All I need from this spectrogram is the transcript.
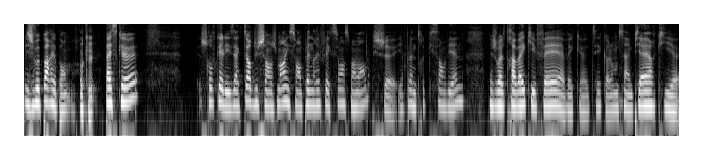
je veux pas répondre. Ok. Parce que je trouve que les acteurs du changement, ils sont en pleine réflexion en ce moment. Puis il y a plein de trucs qui s'en viennent. Mais je vois le travail qui est fait avec, euh, tu sais, Colombe Saint-Pierre qui euh, euh,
